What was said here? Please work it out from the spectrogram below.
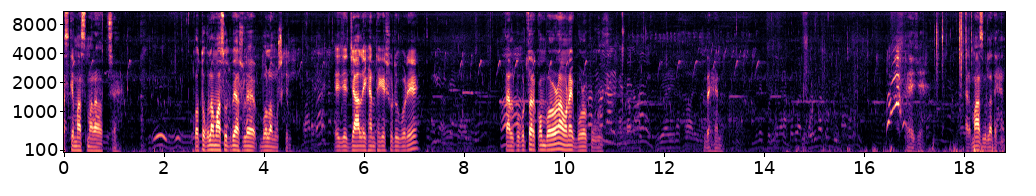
আজকে মাছ মারা হচ্ছে। কতগুলো মাছ উঠবে আসলে বলা মুশকিল। এই যে জাল এখান থেকে শুরু করে তাল পুকুর তো আর কম বড় না অনেক বড় পুকুর দেখেন এই যে আর মাছগুলা দেখেন.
